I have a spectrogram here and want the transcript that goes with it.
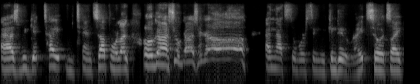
as we get tight, we tense up and we're like, oh, oh gosh, oh gosh, oh, and that's the worst thing we can do, right? So it's like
